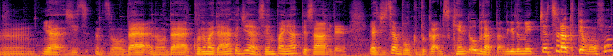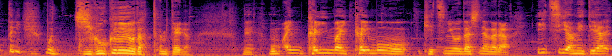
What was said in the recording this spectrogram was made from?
うん、いや実そうだあのだこの前大学時代の先輩に会ってさみたいな。いや実は僕部活剣道部だったんだけどめっちゃ辛くてもう本当にもう地獄のようだったみたいな、ね、もう毎回毎回もう血尿を出しながらいつやめてや違う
